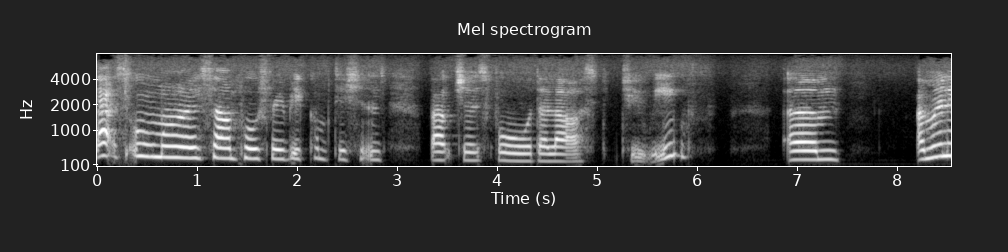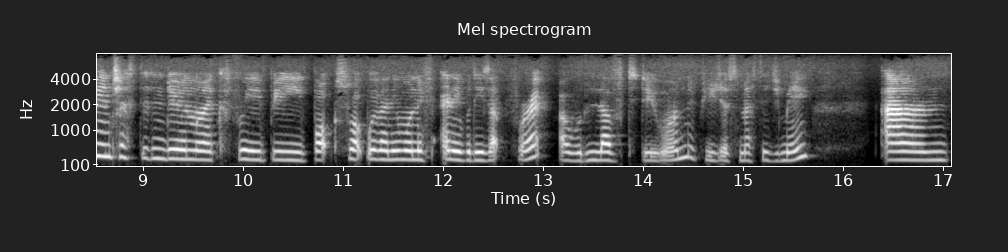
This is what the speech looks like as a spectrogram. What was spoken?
that's all my samples, freebie competitions, vouchers for the last two weeks. Um, I'm really interested in doing like a freebie box swap with anyone if anybody's up for it. I would love to do one if you just message me. And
